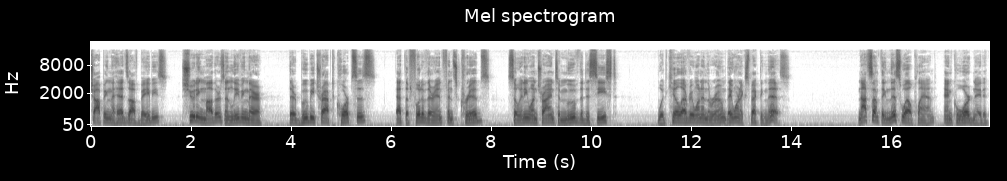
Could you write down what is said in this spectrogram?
chopping the heads off babies, shooting mothers and leaving their, their booby trapped corpses at the foot of their infants' cribs so anyone trying to move the deceased would kill everyone in the room. They weren't expecting this. Not something this well planned and coordinated.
